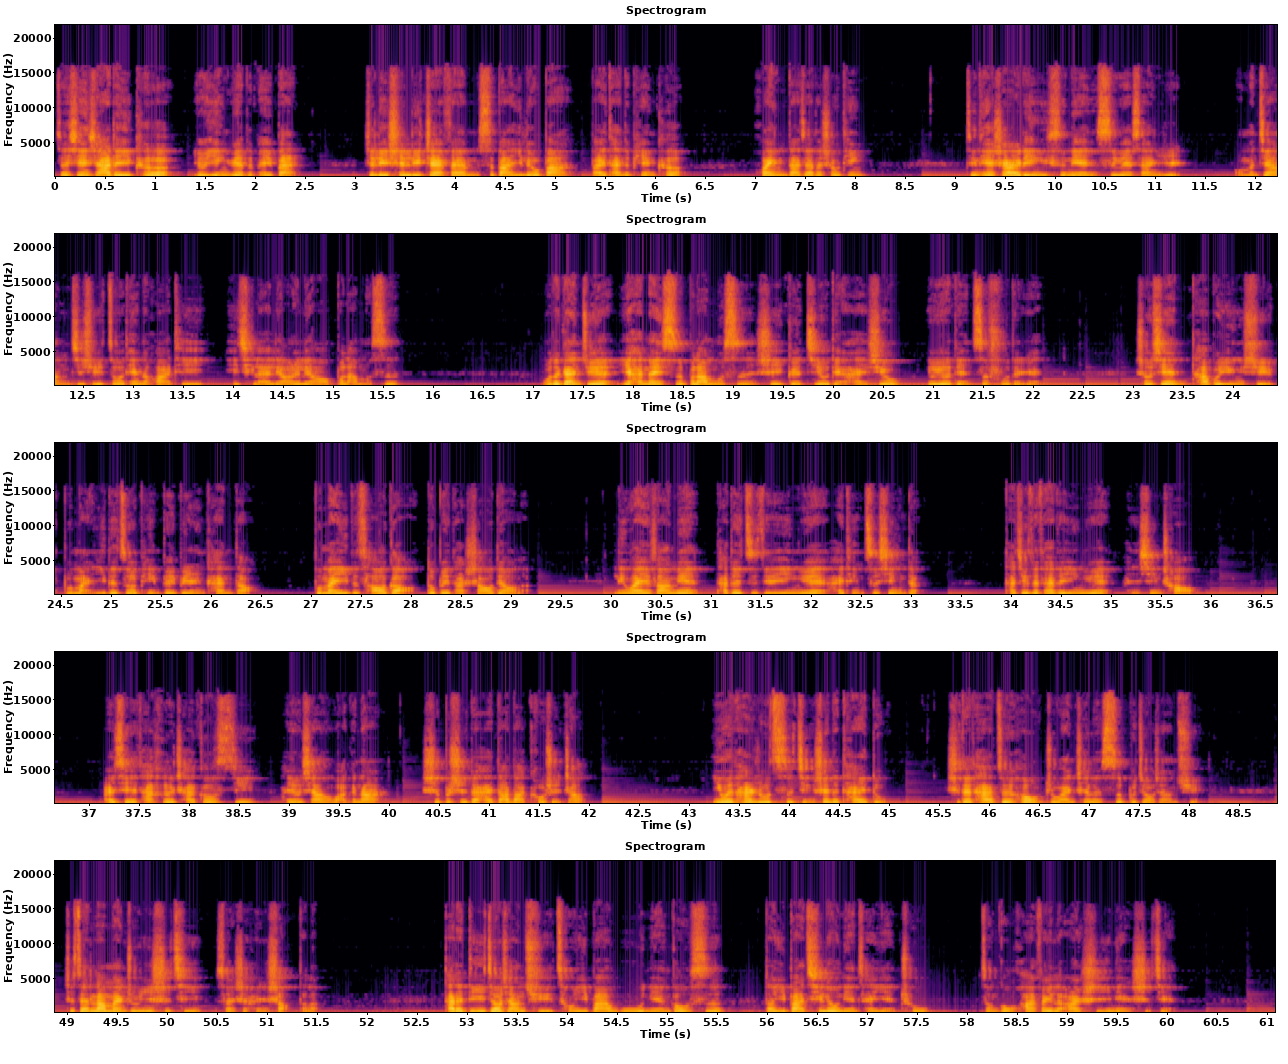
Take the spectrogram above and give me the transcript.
在闲暇的一刻，有音乐的陪伴。这里是荔枝 FM 四八一六八白谈的片刻，欢迎大家的收听。今天是二零一四年四月三日，我们将继续昨天的话题，一起来聊一聊布拉姆斯。我的感觉，约翰内斯·布拉姆斯是一个既有点害羞又有点自负的人。首先，他不允许不满意的作品被别人看到，不满意的草稿都被他烧掉了。另外一方面，他对自己的音乐还挺自信的，他觉得他的音乐很新潮，而且他和柴可夫斯基还有像瓦格纳，时不时的还打打口水仗。因为他如此谨慎的态度，使得他最后只完成了四部交响曲，这在浪漫主义时期算是很少的了。他的第一交响曲从1855年构思到1876年才演出。总共花费了二十一年时间，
